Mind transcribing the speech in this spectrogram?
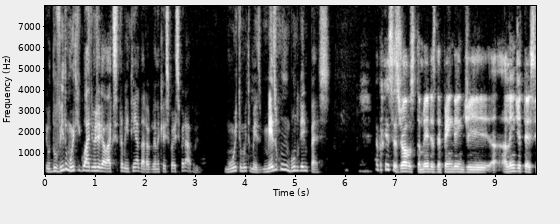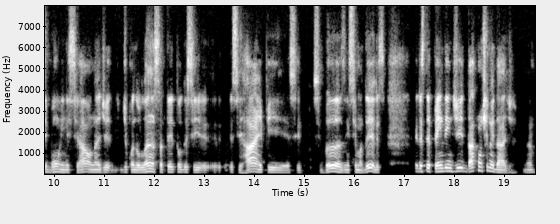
Eu duvido muito que Guardião da Galáxia também tenha dado a grana que a Square esperava. Muito, muito mesmo. Mesmo com um boom do Game Pass. É porque esses jogos também eles dependem de, além de ter esse boom inicial, né, de, de quando lança, ter todo esse, esse hype, esse, esse buzz em cima deles, eles dependem de dar continuidade, né?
